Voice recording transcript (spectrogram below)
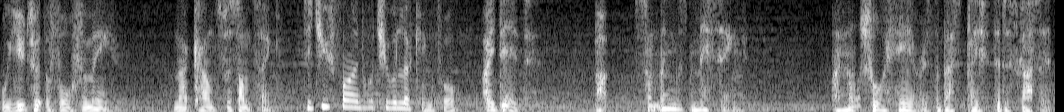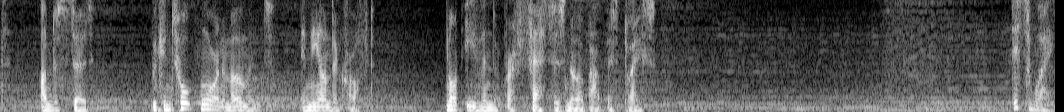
Well, you took the fall for me, and that counts for something. Did you find what you were looking for? I did, but something was missing. I'm not sure here is the best place to discuss it. Understood. We can talk more in a moment, in the Undercroft. Not even the professors know about this place. This way.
